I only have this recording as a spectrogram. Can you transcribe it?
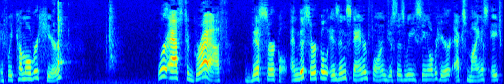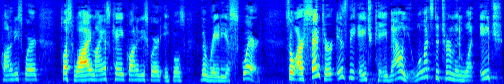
If we come over here, we're asked to graph this circle. And this circle is in standard form, just as we've seen over here, x minus h quantity squared plus y minus k quantity squared equals the radius squared. So our center is the hk value. Well, let's determine what h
